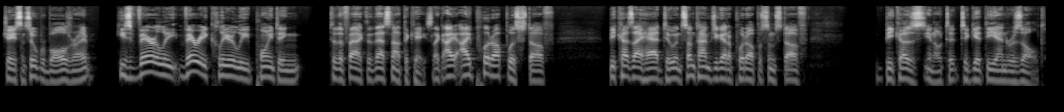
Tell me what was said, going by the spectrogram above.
chasing Super Bowls, right? He's very, very clearly pointing to the fact that that's not the case. Like I, I put up with stuff because I had to, and sometimes you got to put up with some stuff because you know to to get the end result.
